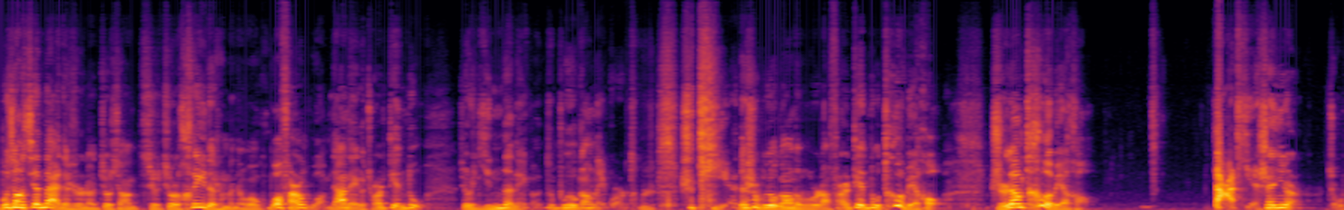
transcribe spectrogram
不像现在的似的，就像就就是黑的什么的。我我反正我们家那个全是电镀，就是银的那个，就不锈钢那管不是是铁的，是不锈钢的不知道，反正电镀特别厚，质量特别好，大铁扇叶儿，就是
